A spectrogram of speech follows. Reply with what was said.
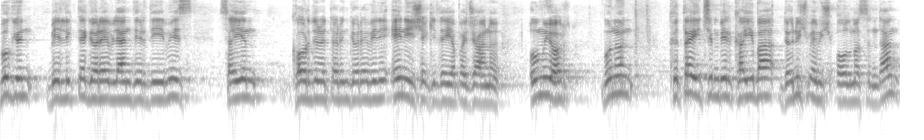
Bugün birlikte görevlendirdiğimiz Sayın Koordinatörün görevini en iyi şekilde yapacağını umuyor. Bunun kıta için bir kayıba dönüşmemiş olmasından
